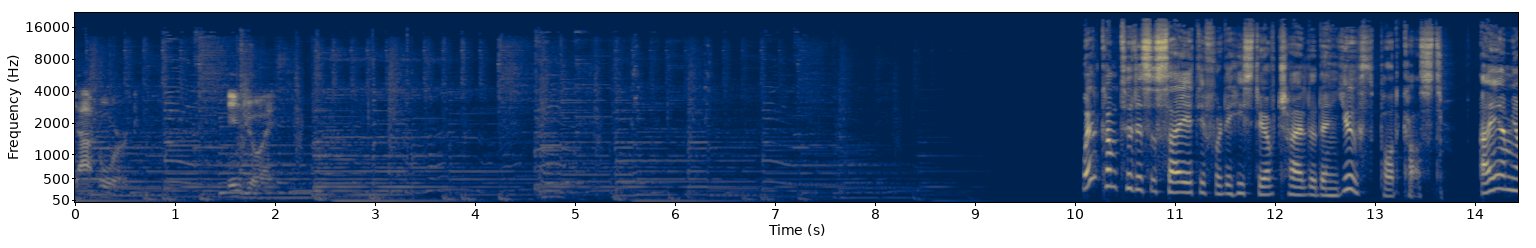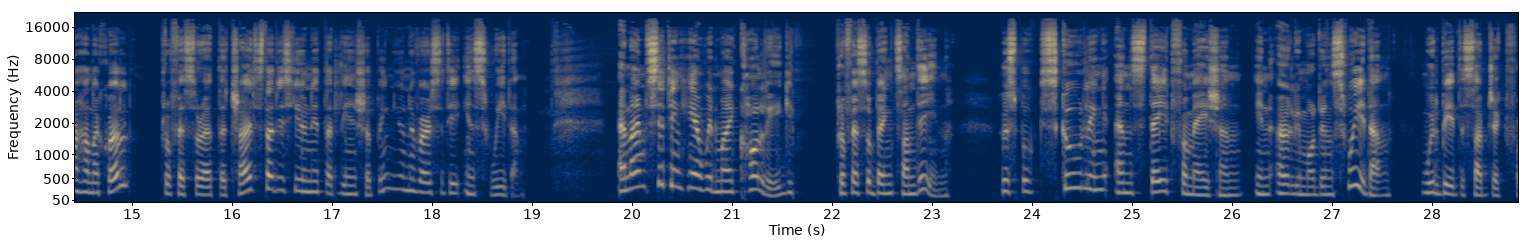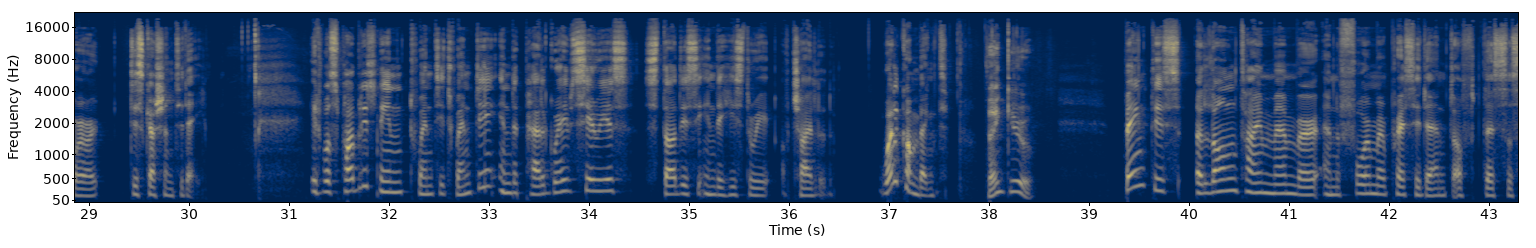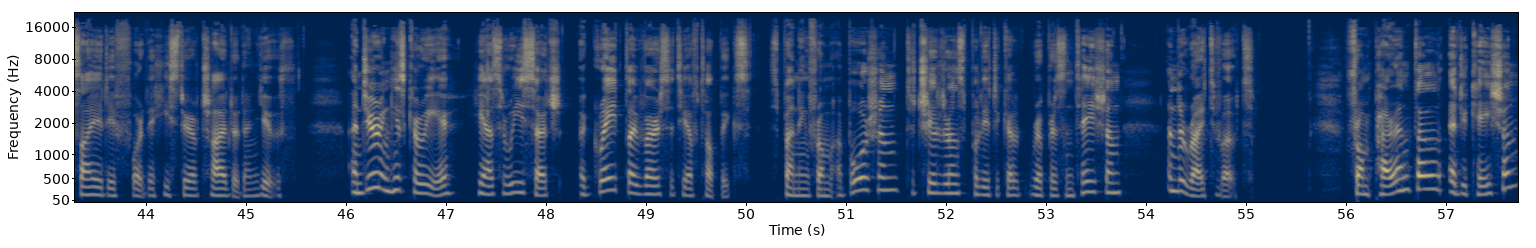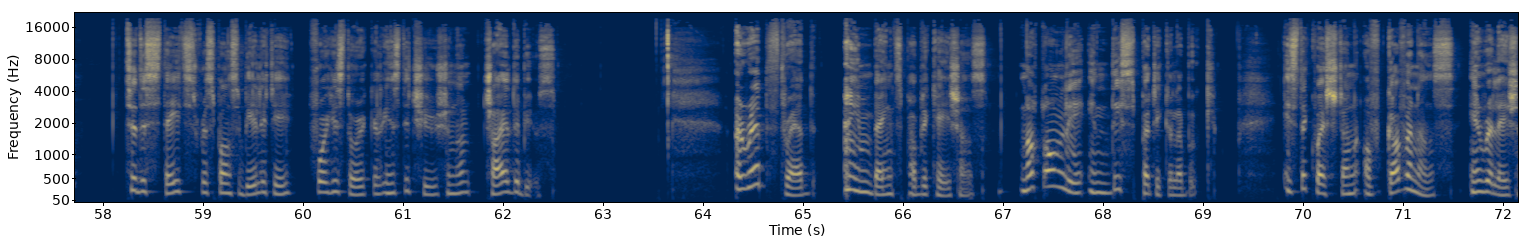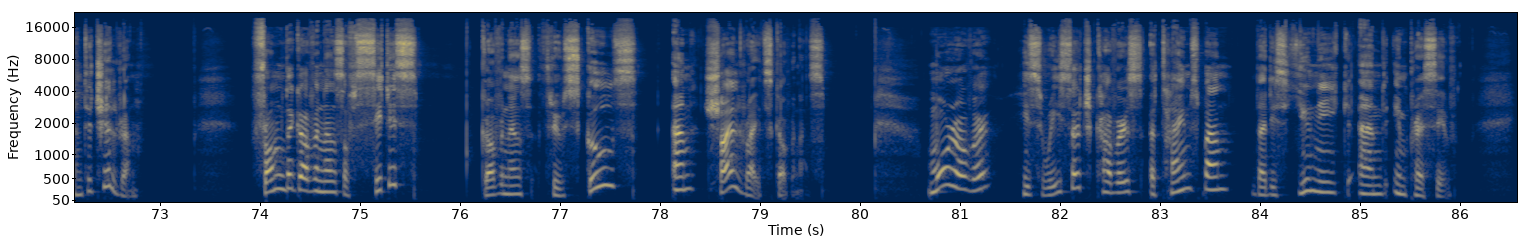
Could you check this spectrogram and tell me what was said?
shcy.org. Enjoy. Welcome to the Society for the History of Childhood and Youth podcast. I am Johanna Sköld, professor at the Child Studies Unit at Linköping University in Sweden. And I'm sitting here with my colleague, Professor Bengt Sandin, whose book Schooling and State Formation in Early Modern Sweden will be the subject for our discussion today. It was published in 2020 in the Palgrave series Studies in the History of Childhood. Welcome, Bengt. Thank you. Bengt is a long-time member and a former president of the Society for the History of Childhood and Youth. And during his career, he has researched a great diversity of topics, spanning from abortion to children's political representation and the right to vote. From parental education to the state's responsibility for historical institutional child abuse. A red thread in Bengt's publications, not only in this particular book, is the question of governance in relation to children. From the governance of cities, governance through schools, and child rights governance. Moreover, his research covers a time span that is unique and impressive.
